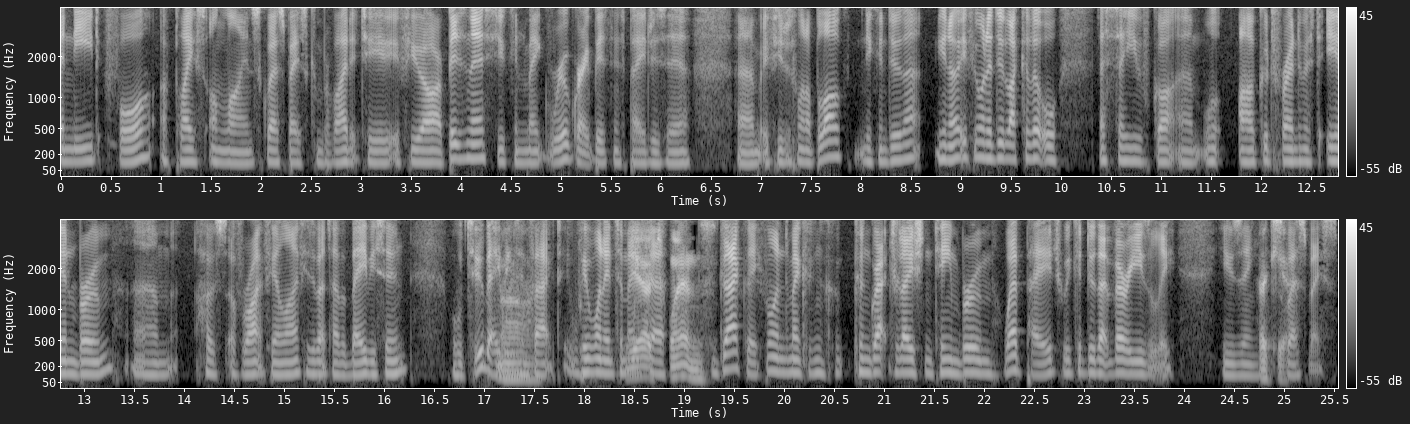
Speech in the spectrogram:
a need for a place online, Squarespace can provide it to you. If you are a business, you can make real great business pages here. Um, if you just want to blog, you can do that. You know, if you want to do like a little, let's say you've got um, well, our good friend Mr. Ian Broome, um, host of Write for Your Life. He's about to have a baby soon, or two babies, in fact. If we wanted to make yeah, a, twins. exactly, if we wanted to make a con- congratulation Team Broome webpage, we could do that very easily using Heck yeah. Squarespace.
